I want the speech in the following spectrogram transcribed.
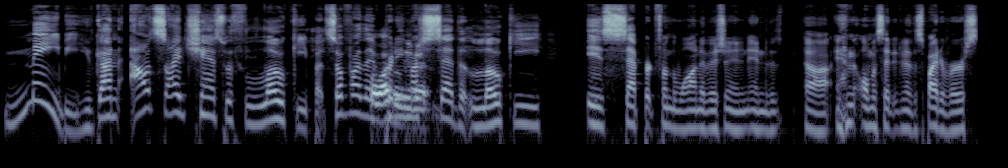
maybe. You've got an outside chance with Loki, but so far they've Oh, pretty much it. said that Loki is separate from the WandaVision and, and, uh, and almost said into the Spider Verse,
